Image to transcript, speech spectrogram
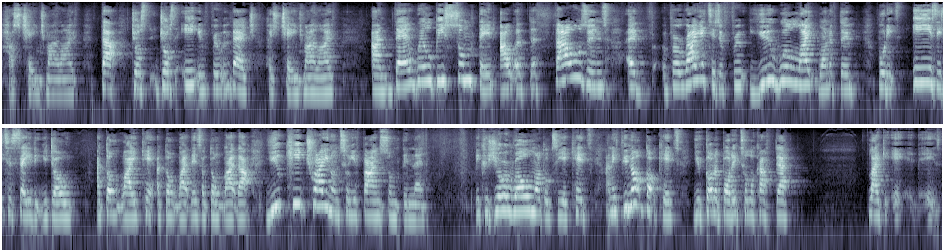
has changed my life. That just just eating fruit and veg has changed my life. And there will be something out of the thousands of varieties of fruit. You will like one of them, but it's easy to say that you don't I don't like it, I don't like this, I don't like that. You keep trying until you find something then. Because you're a role model to your kids. And if you've not got kids, you've got a body to look after. Like it, it's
